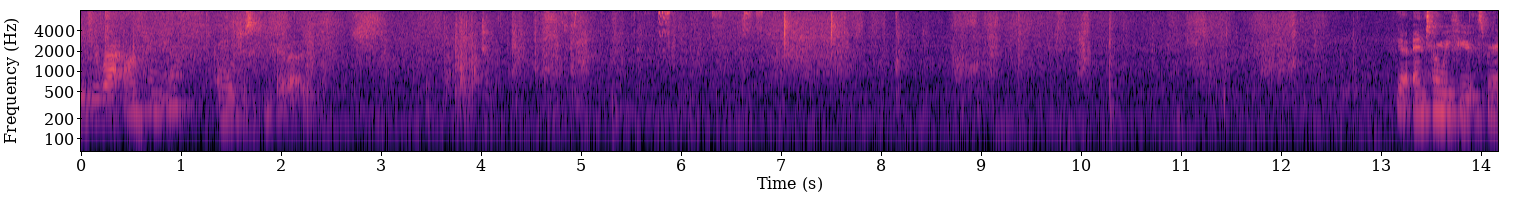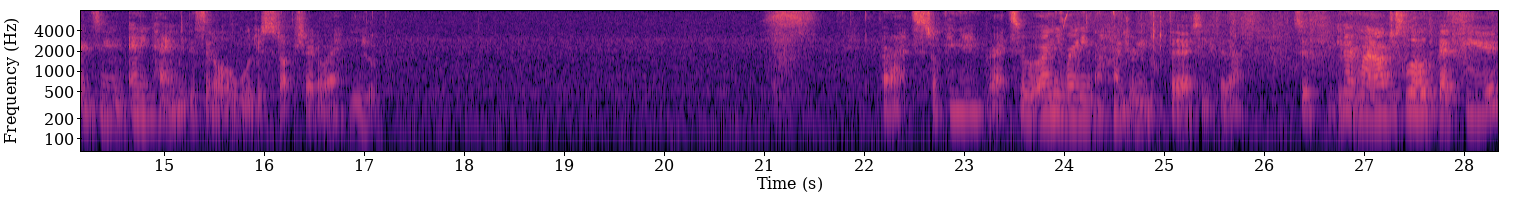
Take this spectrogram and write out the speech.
with your right arm hanging off, and we'll just compare that. Yeah, and tell me if you're experiencing any pain with this at all. We'll just stop straight away. Yep. Alright, stopping there. Great. So we're only reading 130 for that. So if you don't mind, I'll just lower the bed for you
